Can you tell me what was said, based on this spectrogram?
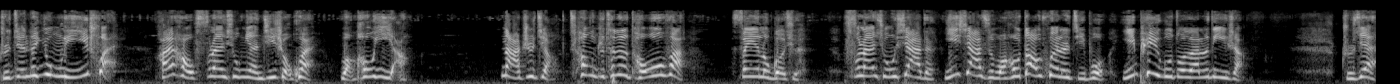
只见他用力一踹，还好弗兰熊眼疾手快，往后一仰，那只脚蹭着他的头发飞了过去。弗兰熊吓得一下子往后倒退了几步，一屁股坐在了地上。只见。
